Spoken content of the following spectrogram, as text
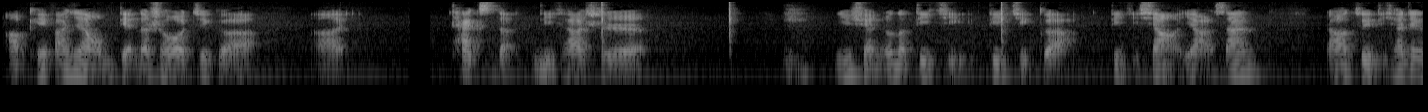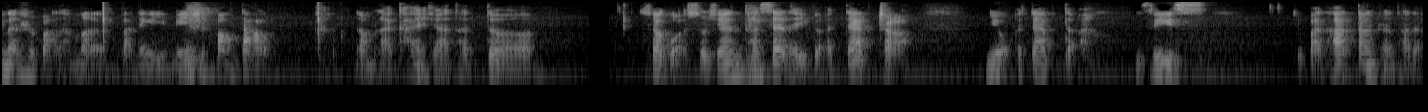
好，可以发现我们点的时候，这个呃 text 底下是你选中的第几第几个第几项，一二三。然后最底下这个呢是把它们把那个 image 放大了。那我们来看一下它的效果。首先它 set 一个 adapter，new adapter this，就把它当成它的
